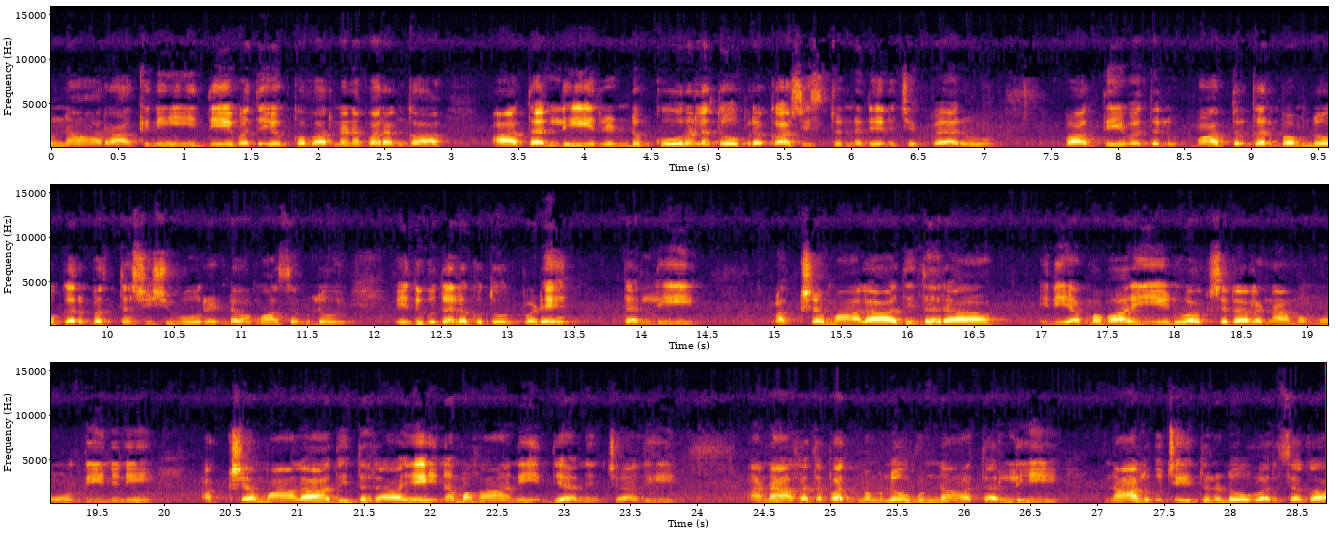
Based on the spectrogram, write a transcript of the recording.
ఉన్న ఆ రాకిని దేవత యొక్క వర్ణన పరంగా ఆ తల్లి రెండు కోరలతో ప్రకాశిస్తున్నది అని చెప్పారు. వాగ్దేవతలు మాతృగర్భంలో గర్భస్థ శిశువు రెండవ మాసంలో ఎదుగుదలకు తోడ్పడే తల్లి. అక్షమాలాదిధర ఇది అమ్మవారి ఏడు అక్షరాల నామము. దీనిని అక్షమాలాదిధరాయై నమ అని ధ్యానించాలి. అనాహత పద్మంలో ఉన్న తల్లి నాలుగు చేతులలో వరుసగా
